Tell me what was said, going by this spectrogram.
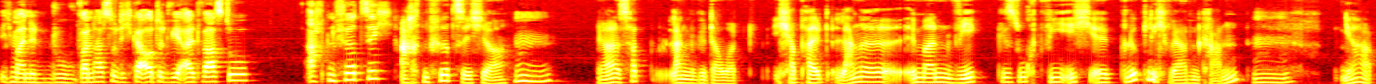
Ich meine, du, wann hast du dich geoutet? Wie alt warst du? 48? 48, ja. Mhm. Ja, es hat lange gedauert. Ich habe halt lange immer einen Weg gesucht, wie ich äh, glücklich werden kann. Mhm. Ja,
